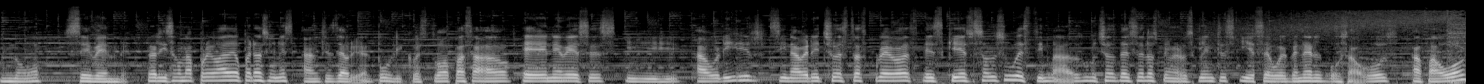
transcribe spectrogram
no se vende. Realiza una prueba de operaciones antes de abrir al público. Esto ha pasado N veces y abrir sin haber hecho estas pruebas es que son subestimados muchas veces los primeros clientes y se vuelven el voz a voz a favor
